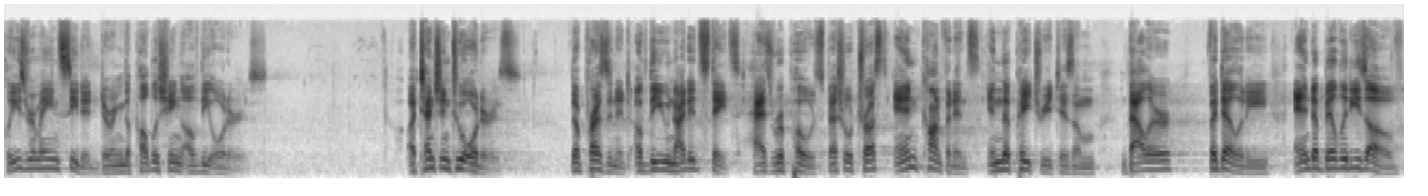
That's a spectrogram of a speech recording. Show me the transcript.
Please remain seated during the publishing of the orders. Attention to orders. The President of the United States has reposed special trust and confidence in the patriotism, valor, fidelity, and abilities of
